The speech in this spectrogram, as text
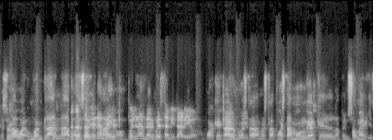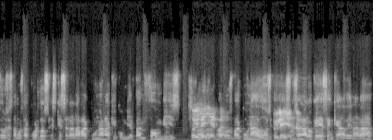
Es una bu- un buen plan, nada puede salir Ponen a, mal, Merck, ¿no? ponen a Merck de sanitario. Porque claro, nuestra, nuestra apuesta Monger, que la pensó Merck y todos estamos de acuerdo, es que será la vacuna la que convierta en zombies Soy a, leyenda. a los vacunados Soy y eso leyenda. será lo que desencadenará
